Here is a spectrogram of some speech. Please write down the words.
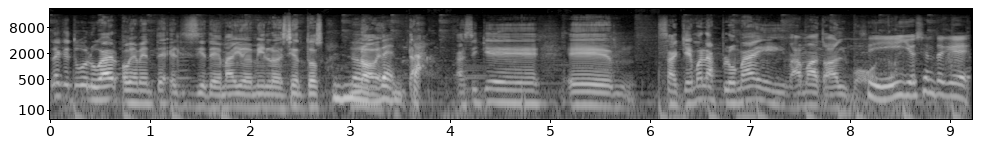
la que tuvo lugar obviamente el 17 de mayo de 1990. 90. Así que eh, saquemos las plumas y vamos a todo el mundo. Sí, yo siento que,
